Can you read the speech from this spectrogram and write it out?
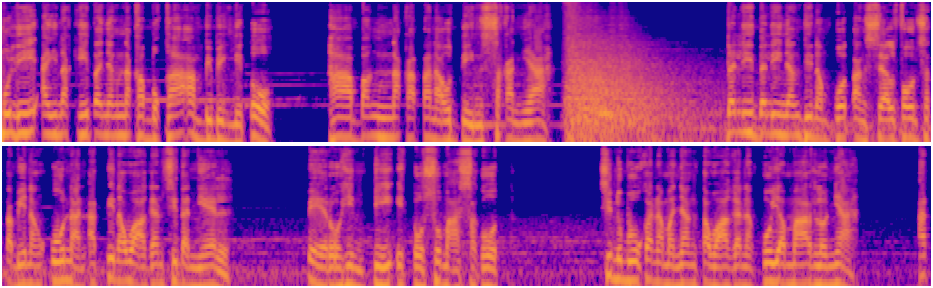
Muli ay nakita niyang nakabuka ang bibig nito habang nakatanaw din sa kanya. Dali-dali niyang dinampot ang cellphone sa tabi ng unan at tinawagan si Daniel. Pero hindi ito sumasagot. Sinubukan naman niyang tawagan ng Kuya Marlon niya at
